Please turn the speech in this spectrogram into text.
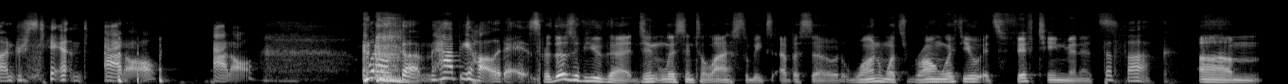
understand at all. At all. Welcome. Happy holidays. For those of you that didn't listen to last week's episode, one, what's wrong with you? It's 15 minutes. The fuck. Um,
